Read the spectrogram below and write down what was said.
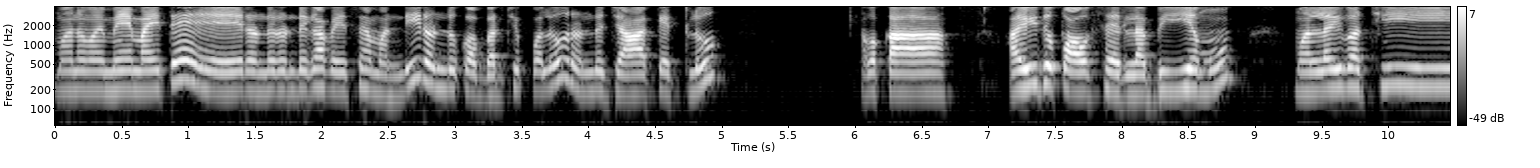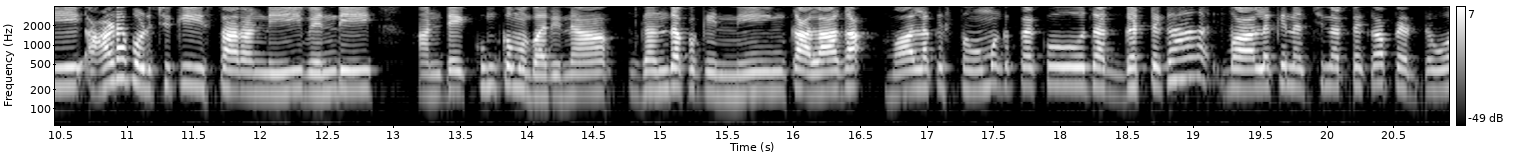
మనం మేమైతే రెండు రెండుగా వేసామండి. రెండు కొబ్బరి చిప్పలు రెండు జాకెట్లు. ఒక ఐదు పావుసేర్ల బియ్యము మళ్ళీ వచ్చి ఆడపడుచుకి ఇస్తారండి వెండి. అంటే కుంకుమ భరిన గంధపకిన్ని ఇంకా అలాగా వాళ్ళకి స్తోమతకు తగ్గట్టుగా వాళ్ళకి నచ్చినట్టుగా పెద్దవో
